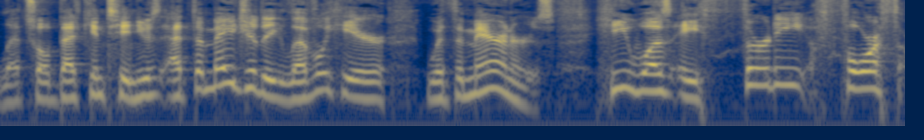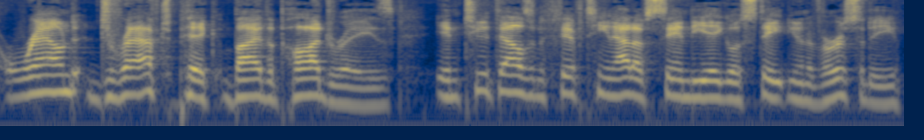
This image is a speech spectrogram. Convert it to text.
Let's hope that continues at the major league level here with the Mariners. He was a 34th round draft pick by the Padres in 2015 out of San Diego State University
